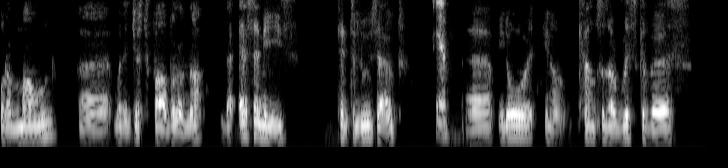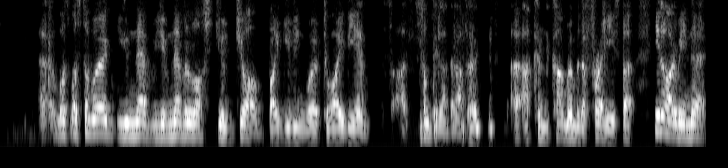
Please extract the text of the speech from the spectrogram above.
or a moan, uh, whether justifiable or not, that SMEs tend to lose out. Yeah. Uh, it all, you know, councils are risk averse. Uh, what, what's the word? You never, you've never lost your job by giving work to IBM. Uh, something like that. I've heard. I, I can, can't remember the phrase, but you know what I mean. Uh,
